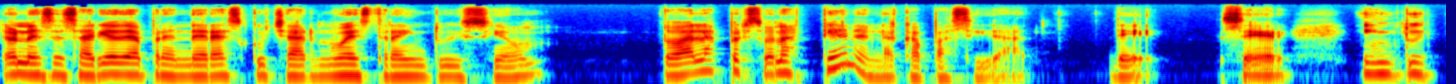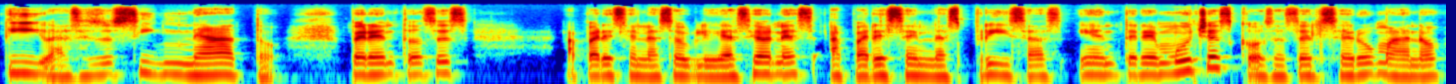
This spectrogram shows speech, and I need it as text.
Lo necesario de aprender a escuchar nuestra intuición. Todas las personas tienen la capacidad de ser intuitivas, eso es innato, pero entonces aparecen las obligaciones, aparecen las prisas y entre muchas cosas el ser humano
